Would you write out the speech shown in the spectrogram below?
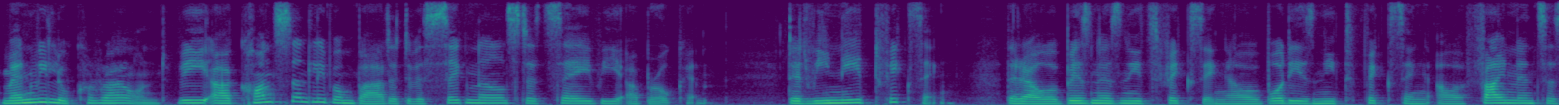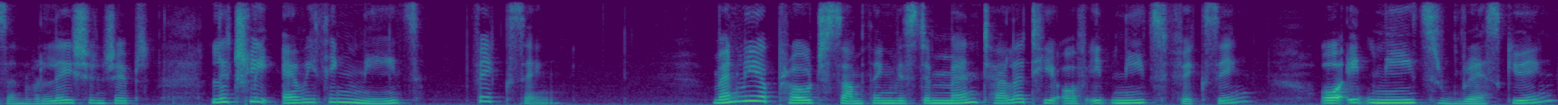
When we look around, we are constantly bombarded with signals that say we are broken, that we need fixing, that our business needs fixing, our bodies need fixing, our finances and relationships, literally everything needs fixing. When we approach something with the mentality of it needs fixing or it needs rescuing,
